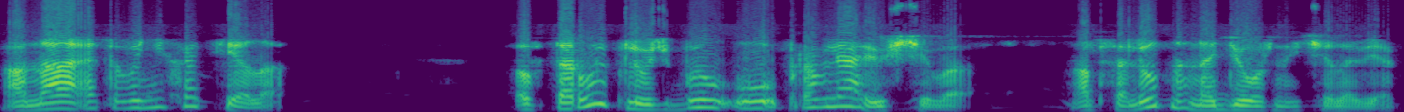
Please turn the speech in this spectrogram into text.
она этого не хотела. Второй ключ был у управляющего, абсолютно надежный человек.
